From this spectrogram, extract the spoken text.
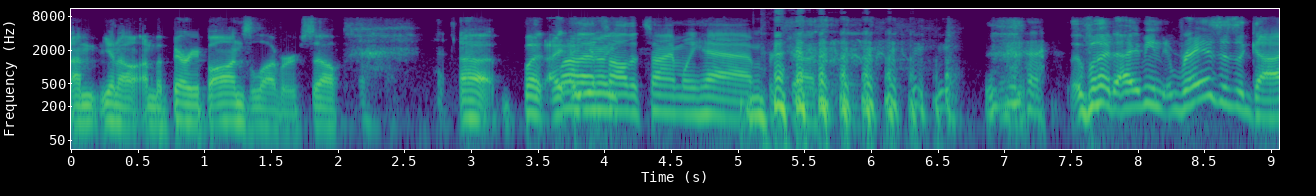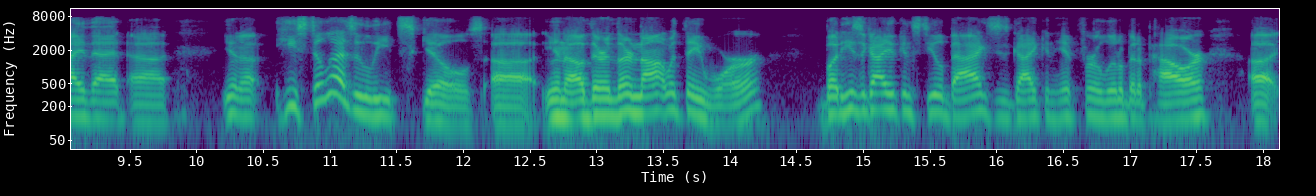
I'm you know I'm a Barry Bonds lover, so. Uh, but I, Well, you that's know, all the time we have for but I mean, Reyes is a guy that uh, you know he still has elite skills. Uh, you know, they're they're not what they were, but he's a guy who can steal bags. He's a guy who can hit for a little bit of power. Uh,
